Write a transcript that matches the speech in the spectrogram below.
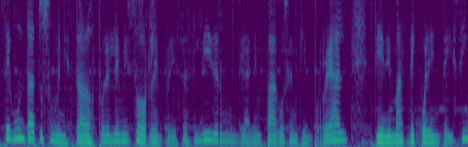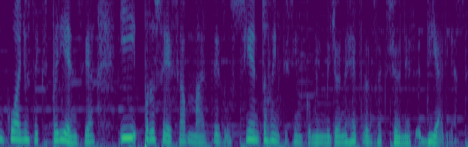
Según datos suministrados por el emisor, la empresa es líder mundial en pagos en tiempo real, tiene más de 45 años de experiencia y procesa más de 225 mil millones de transacciones diarias.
